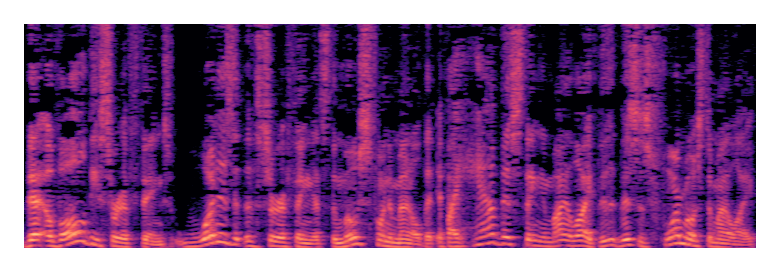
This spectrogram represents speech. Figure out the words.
That of all these sort of things, what is it the sort of thing that's the most fundamental that if I have this thing in my life, this, this is foremost in my life,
